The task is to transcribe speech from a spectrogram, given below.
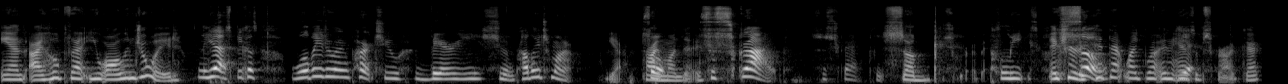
And I hope that you all enjoyed. Yes, because we'll be doing part two very soon, probably tomorrow. Yeah, probably So, Monday. Subscribe, subscribe, please, Subscribe. please. Make sure So- to hit that like button and Yes. subscribe, okay?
